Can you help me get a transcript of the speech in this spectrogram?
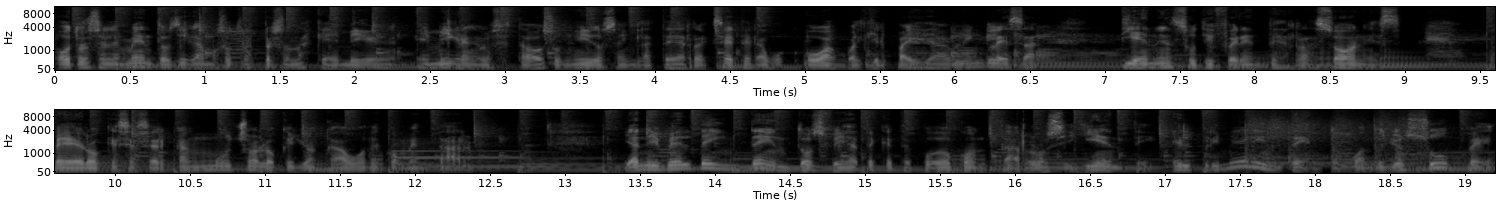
otros elementos, digamos, otras personas que emigran, a los Estados Unidos, a Inglaterra, etcétera, o, a cualquier país de habla inglesa, tienen sus diferentes razones, pero que se acercan mucho a lo que yo acabo de comentar. Y a nivel de intentos, fíjate que te puedo contar lo siguiente. El primer intento, cuando yo supe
